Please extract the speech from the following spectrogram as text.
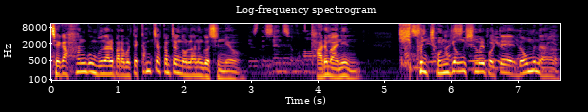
제가 한국 문화를 바라볼 때 깜짝깜짝 놀라는 것은요. 다름 아닌 깊은 존경심을 볼 때 너무나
